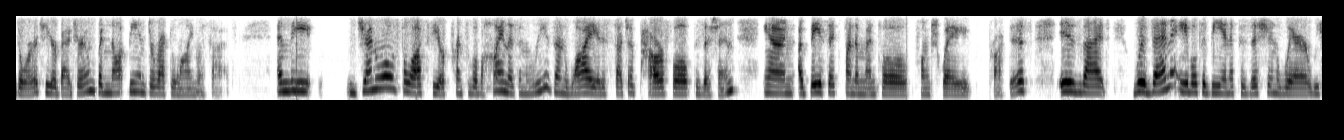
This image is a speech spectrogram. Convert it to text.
door to your bedroom, but not be in direct line with that. And the general philosophy or principle behind this and reason why it is such a powerful position and a basic fundamental feng shui practice is that we're then able to be in a position where we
